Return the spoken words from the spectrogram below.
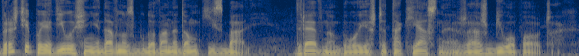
Wreszcie pojawiły się niedawno zbudowane domki z bali. Drewno było jeszcze tak jasne, że aż biło po oczach.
